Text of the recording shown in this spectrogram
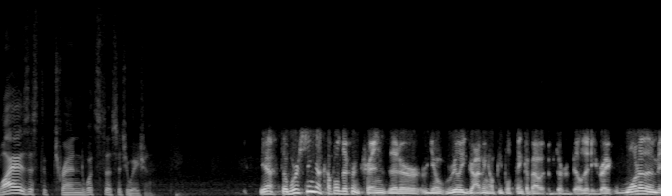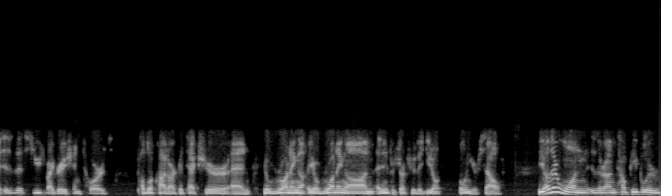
Why is this the trend? What's the situation? Yeah, so we're seeing a couple different trends that are, you know, really driving how people think about observability, right? One of them is this huge migration towards public cloud architecture and you know running you know running on an infrastructure that you don't own yourself. The other one is around how people are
